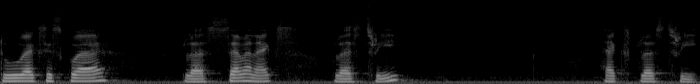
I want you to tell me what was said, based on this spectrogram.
2x square plus 7x plus 3 x plus 3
